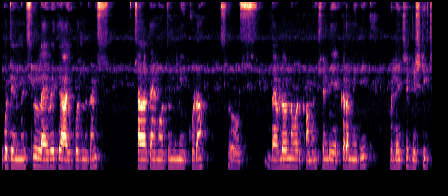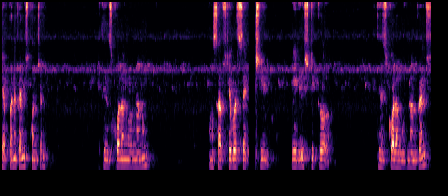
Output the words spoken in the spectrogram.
ఇంకో టెన్ మినిట్స్లో లైవ్ అయితే ఆగిపోతుంది ఫ్రెండ్స్. చాలా టైం అవుతుంది మీకు కూడా. సో లైవ్లో ఉన్నవారు కామెంట్ చేయండి ఎక్కడ మీది? విలేజ్ డిస్టిక్ చెప్పండి ఫ్రెండ్స్ కొంచెం. తెలుసుకోవాలనుకున్నాను మన సబ్స్క్రైబర్స్ వచ్చి ఏ డిస్టిక్ తెలుసుకోవాలనుకుంటున్నాను ఫ్రెండ్స్.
